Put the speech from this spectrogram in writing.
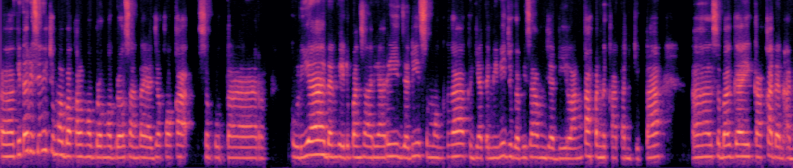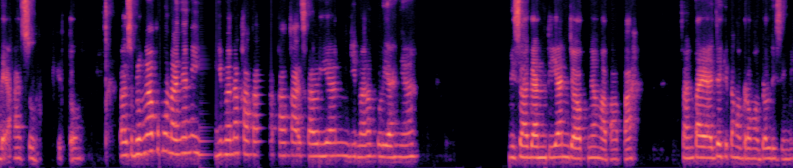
uh, kita di sini cuma bakal ngobrol-ngobrol santai aja kok Kak seputar kuliah dan kehidupan sehari-hari. Jadi semoga kegiatan ini juga bisa menjadi langkah pendekatan kita uh, sebagai kakak dan adik asuh gitu. Uh, sebelumnya aku mau nanya nih, gimana kakak-kakak sekalian, gimana kuliahnya? Bisa gantian jawabnya nggak apa-apa. Santai aja kita ngobrol-ngobrol di sini.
